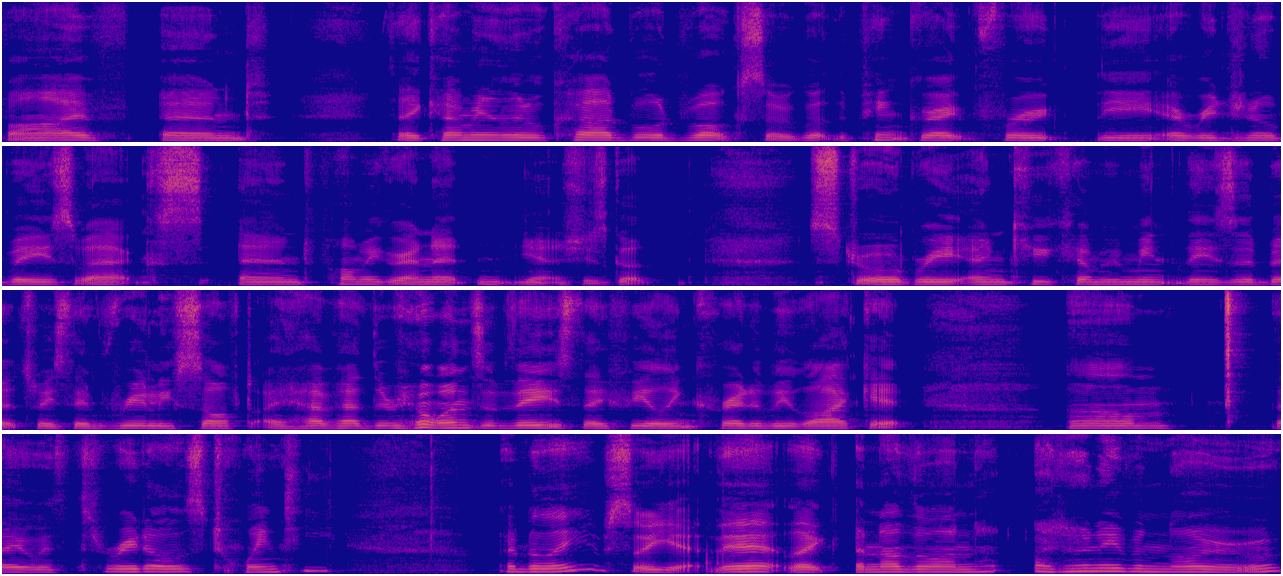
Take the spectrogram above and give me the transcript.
five and they come in a little cardboard box. So we've got the pink grapefruit, the original beeswax, and pomegranate. And yeah, she's got strawberry and cucumber mint. These are Burt's Bees. They're really soft. I have had the real ones of these. They feel incredibly like it. Um, they were three dollars twenty, I believe. So yeah, they're like another one. I don't even know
